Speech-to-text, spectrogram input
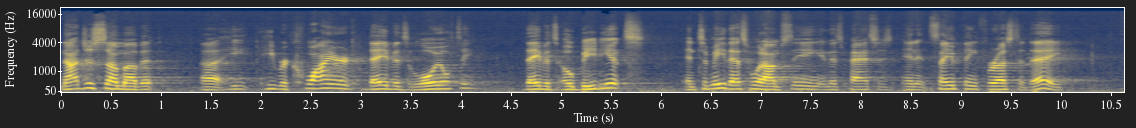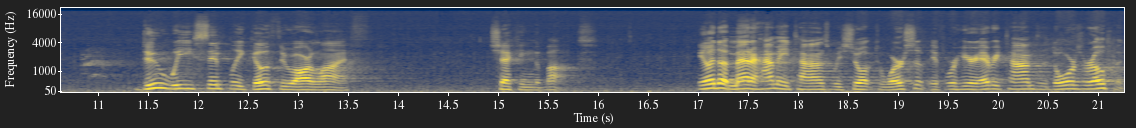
not just some of it. Uh, he, he required David's loyalty, David's obedience. And to me, that's what I'm seeing in this passage. And it's the same thing for us today. Do we simply go through our life checking the box? You know, it doesn't matter how many times we show up to worship, if we're here every time the doors are open,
